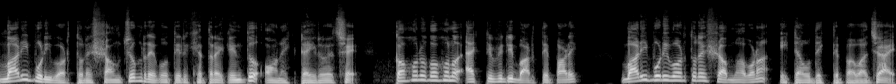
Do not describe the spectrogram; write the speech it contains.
বাড়ি পরিবর্তনের সংযোগ রেবতীর ক্ষেত্রে কিন্তু অনেকটাই রয়েছে। কখনো কখনো অ্যাক্টিভিটি বাড়তে পারে। বাড়ি পরিবর্তনের সম্ভাবনা এটাও দেখতে পাওয়া যায়।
